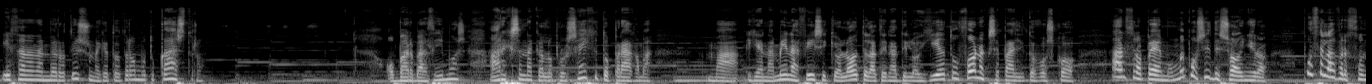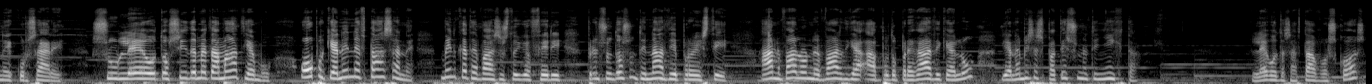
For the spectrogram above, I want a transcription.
Ήρθαν να με ρωτήσουν για το δρόμο του κάστρο. Ο Μπαρμπαδήμος άρχισε να καλοπροσέχει το πράγμα, μα για να μην αφήσει και ολότελα την αντιλογία του, φώναξε πάλι το βοσκό. Άνθρωπέ μου, μήπως είδες όνειρο, πού θέλα βρεθούν οι κουρσάροι; Σου λέω, το είδε με τα μάτια μου. Όπου και αν είναι, φτάσανε. Μην κατεβάσεις το γιοφύρι πριν σου δώσουν την άδεια προεστή. Αν βάλουν βάρδια από το πρεγάδι κι αλλού για να μην σας πατήσουν τη νύχτα. Λέγοντας αυτά, ο Βοσκός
